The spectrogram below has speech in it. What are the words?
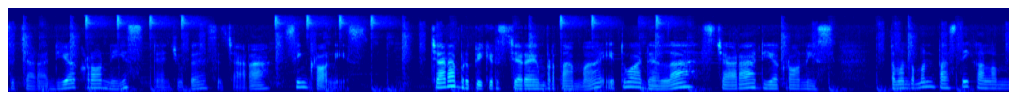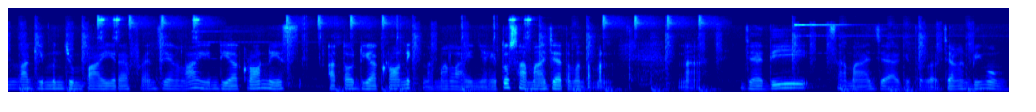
secara diakronis dan juga secara sinkronis. Cara berpikir sejarah yang pertama itu adalah secara diakronis. Teman-teman pasti kalau lagi menjumpai referensi yang lain diakronis atau diakronik nama lainnya itu sama aja teman-teman. Nah, jadi sama aja gitu loh. Jangan bingung.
